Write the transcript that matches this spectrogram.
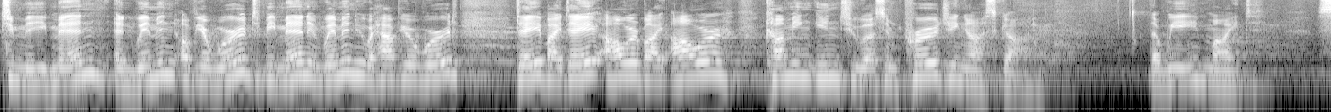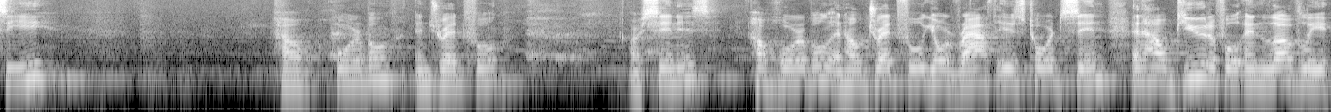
to be men and women of your word, to be men and women who have your word day by day, hour by hour, coming into us and purging us, God, that we might see how horrible and dreadful our sin is how horrible and how dreadful your wrath is towards sin, and how beautiful and lovely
